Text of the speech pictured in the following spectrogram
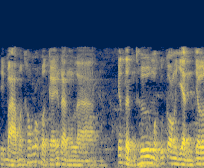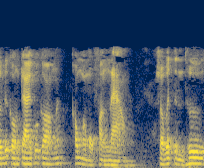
Thì bà mới khóc lóc và kể rằng là cái tình thương mà của con dành cho đứa con trai của con đó không bằng một phần nào so với tình thương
